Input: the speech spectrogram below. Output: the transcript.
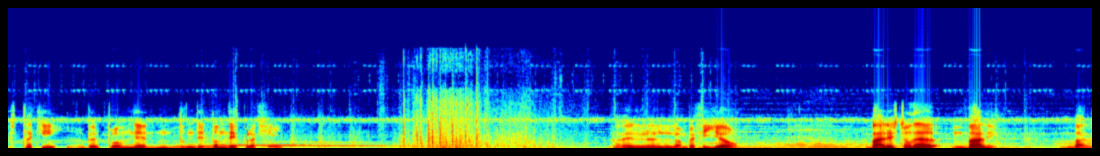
¿Está aquí? A ver, ¿por dónde? ¿Dónde? ¿Dónde? ¿Por aquí? A ver, el hombrecillo... Vale, esto de... Vale. Vale,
